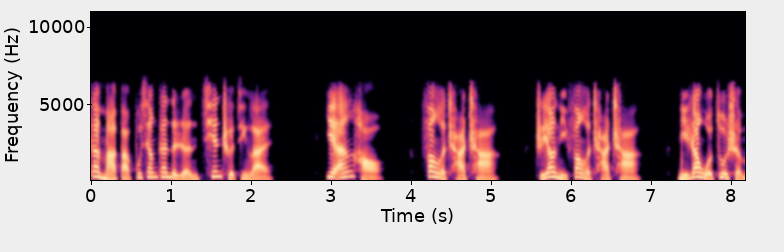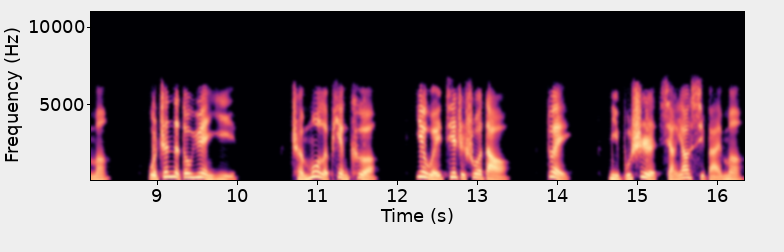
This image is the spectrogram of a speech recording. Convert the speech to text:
干嘛把不相干的人牵扯进来？叶安好，放了查查，只要你放了查查，你让我做什么？我真的都愿意。沉默了片刻，叶维接着说道：“对你不是想要洗白吗？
